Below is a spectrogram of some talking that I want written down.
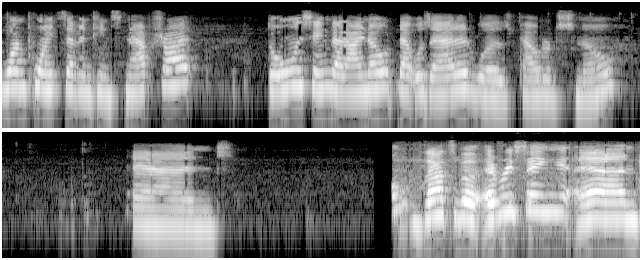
1.17 snapshot. The only thing that I know that was added was powdered snow. And that's about everything and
